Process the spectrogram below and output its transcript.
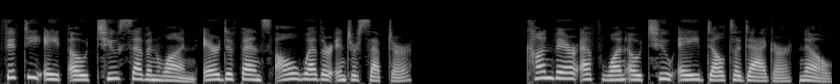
580271 Air Defense All-Weather Interceptor Convair F-102A Delta Dagger No.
